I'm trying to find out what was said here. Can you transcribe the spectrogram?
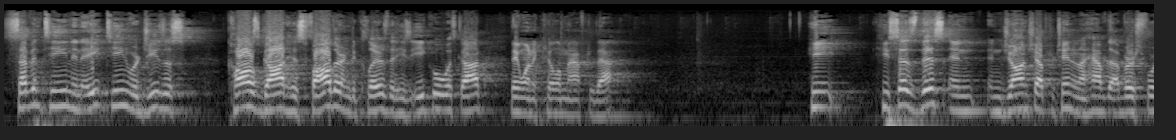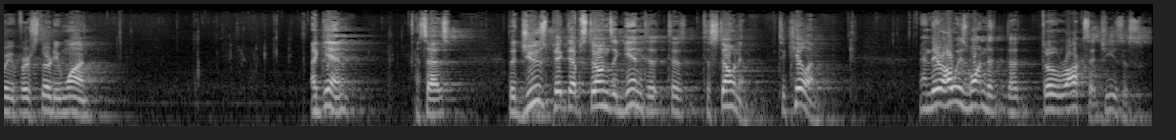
17 and 18, where Jesus calls God his Father and declares that he's equal with God. They want to kill him after that. He, he says this in, in John chapter 10, and I have that verse for you, verse 31. Again, it says, the Jews picked up stones again to, to, to stone him, to kill him. And they're always wanting to, to throw rocks at Jesus.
